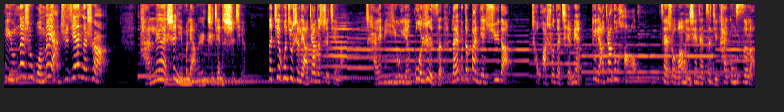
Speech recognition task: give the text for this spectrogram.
哎呦，那是我们俩之间的事儿。谈恋爱是你们两个人之间的事情，那结婚就是两家的事情了。柴米油盐过日子，来不得半点虚的。丑话说在前面，对两家都好。再说王伟现在自己开公司了，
